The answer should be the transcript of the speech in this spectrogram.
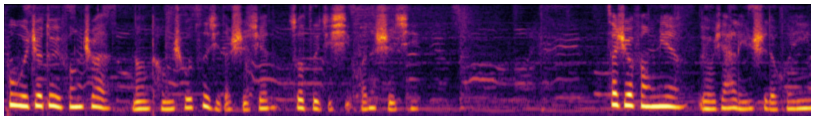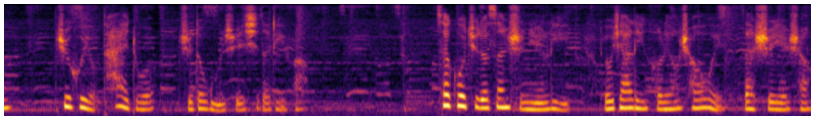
不围着对方转，能腾出自己的时间做自己喜欢的事情。在这方面，刘嘉玲式的婚姻。智慧有太多值得我们学习的地方。在过去的三十年里，刘嘉玲和梁朝伟在事业上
